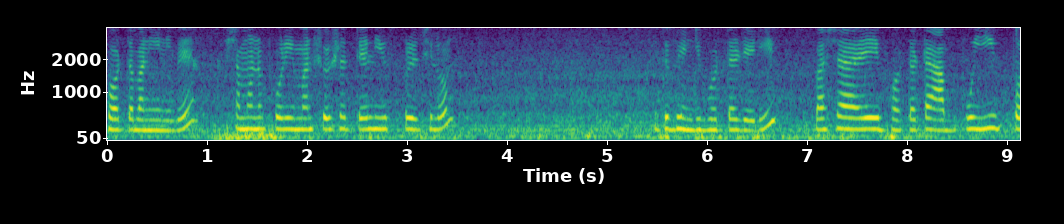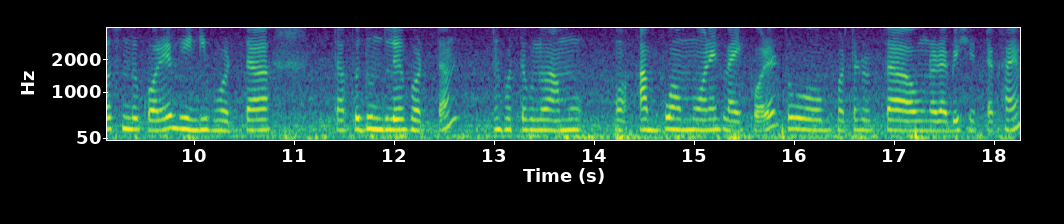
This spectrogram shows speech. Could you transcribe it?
ভর্তা বানিয়ে নিবে। সামান্য পরিমাণ সরষের তেল ইউজ করেছিল। তো ভেন্ডি ভর্তা রেডি বাসায় এই ভর্তাটা আব্বুই পছন্দ করে, ভেন্ডি ভর্তা, তারপর দুন্দুলের ভর্তা। ভর্তাগুলো আম্মু আব্বু আম্মু অনেক লাইক করে, তো ভর্তা টর্তা ওনারা বেশি একটা খায়।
